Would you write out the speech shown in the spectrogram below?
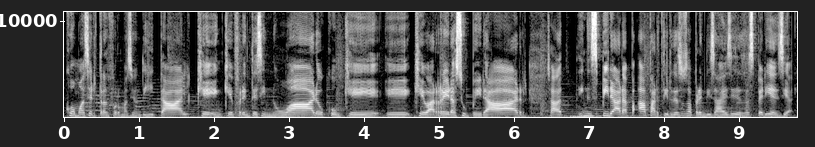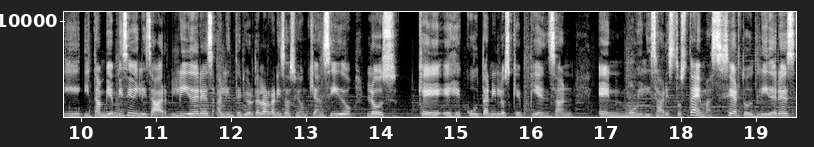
cómo hacer transformación digital, qué, en qué frentes innovar o con qué, eh, qué barreras superar, o sea, inspirar a, partir de esos aprendizajes y de esa experiencia y también visibilizar líderes al interior de la organización que han sido los que ejecutan y los que piensan en movilizar estos temas, ¿cierto? Líderes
